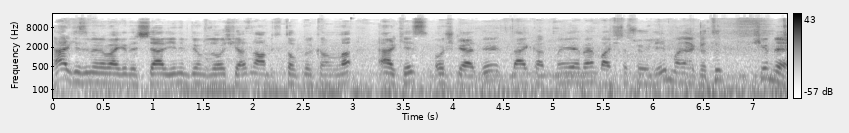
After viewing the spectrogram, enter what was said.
Herkese merhaba arkadaşlar. Yeni videomuza hoş geldiniz. Ahmet'in Topları kanalına herkes hoş geldi. Like atmayı ben başta söyleyeyim. Like atın. Şimdi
